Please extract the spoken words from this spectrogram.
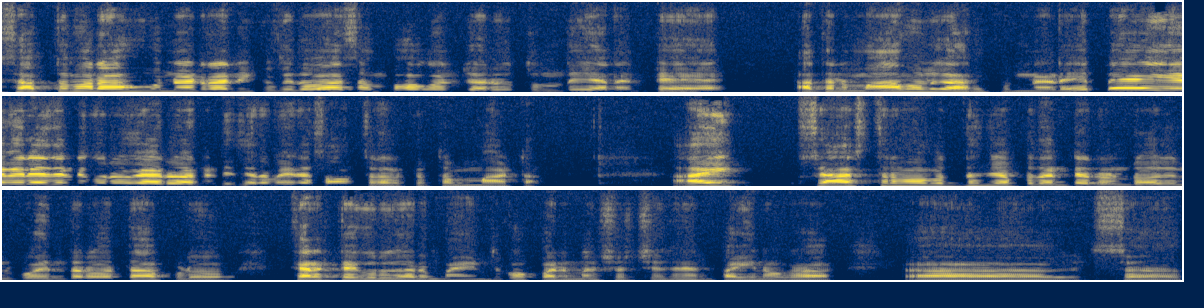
సప్తమ రాహు ఉన్నాడురా నీకు విధవా సంభోగం జరుగుతుంది అని అంటే అతను మామూలుగా అనుకున్నాడు. ఏపే ఏమీ లేదండి గురువు గారు అన్నది ఇరవై సంవత్సరాల క్రితం మాట. ఆయ్ శాస్త్రం అబద్ధం చెప్పదంటే రెండు రోజులు పోయిన తర్వాత అప్పుడు కరెక్టే గురుగారు మా ఇంటికి ఒక పని మనిషి వచ్చేది నేను పైన ఒక స-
